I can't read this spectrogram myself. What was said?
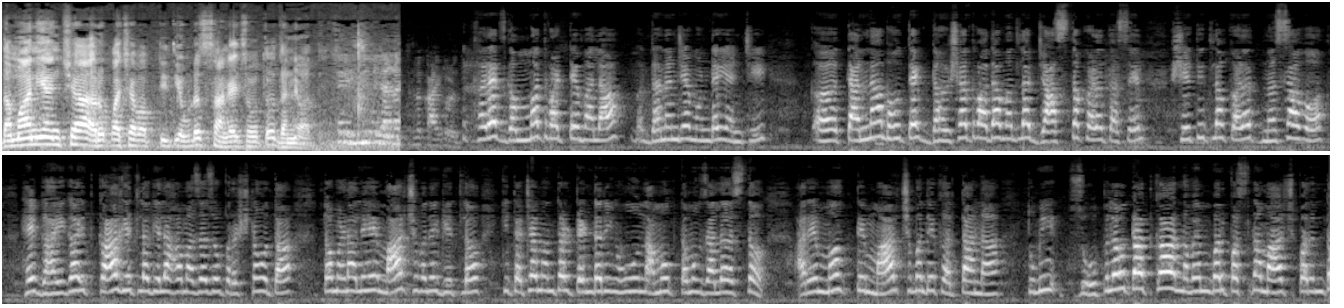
दमानियांच्या आरोपाच्या बाबतीत एवढंच सांगायचं होतं. धन्यवाद. खरंच गंमत वाटते मला धनंजय मुंडे यांची. त्यांना बहुतेक दहशतवादामधलं जास्त कळत असेल शेतीतलं कळत नसावं. हे घाईघाईत का घेतलं गेलं हा माझा जो प्रश्न होता तो म्हणाले हे मार्चमध्ये घेतलं की त्याच्यानंतर टेंडरिंग होऊन अमुक तमुक झालं असतं. अरे मग ते मार्चमध्ये करताना तुम्ही झोपलं होतात का नोव्हेंबरपासनं मार्चपर्यंत?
